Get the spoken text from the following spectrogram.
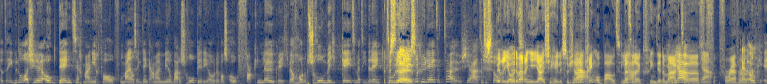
Dat, ik bedoel, als je ook denkt, zeg maar, in ieder geval voor mij, als ik denk aan mijn middelbare schoolperiode, was ook fucking leuk, weet je wel. Gewoon op school een beetje keten met iedereen. Het is Hoe de, Iedereen leuk. zit nu de hele tijd thuis. Ja, het is, het is zo de periode kut. waarin je juist je hele sociale Ja. kring opbouwt. Letterlijk. Vriendinnen Ja. maakt Ja. eh, forever. en ook, eh,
